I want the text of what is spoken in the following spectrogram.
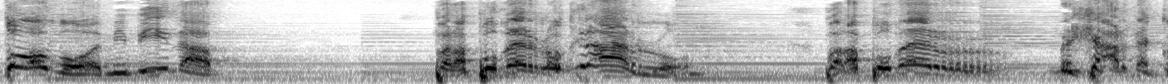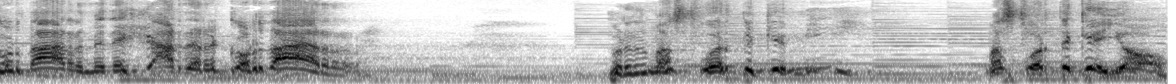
todo en mi vida para poder lograrlo, para poder dejar de acordarme, dejar de recordar. Pero es más fuerte que mí, más fuerte que yo,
